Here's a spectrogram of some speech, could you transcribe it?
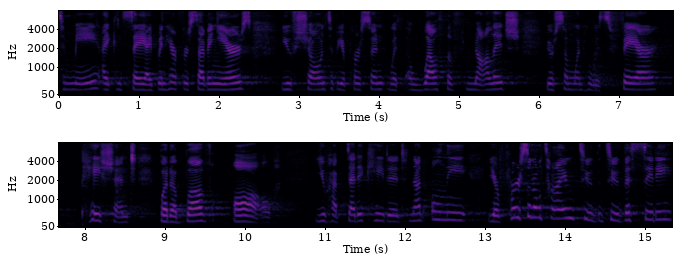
To me, I can say I've been here for seven years. You've shown to be a person with a wealth of knowledge. You're someone who is fair, patient, but above all, you have dedicated not only your personal time to the, to the city,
